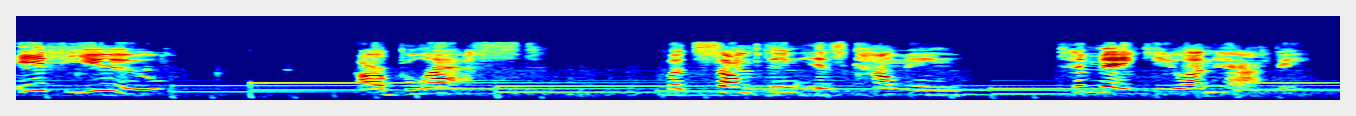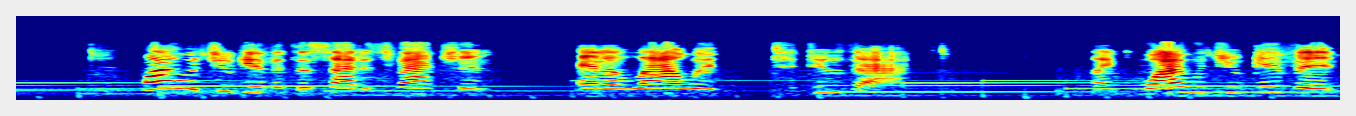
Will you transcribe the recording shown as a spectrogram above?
if you are blessed, but something is coming to make you unhappy, why would you give it the satisfaction and allow it to do that? Like, why would you give it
